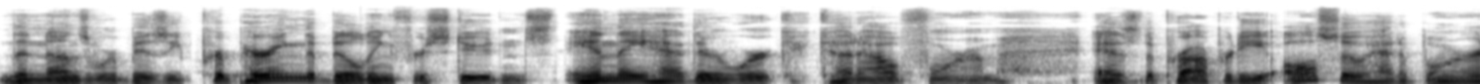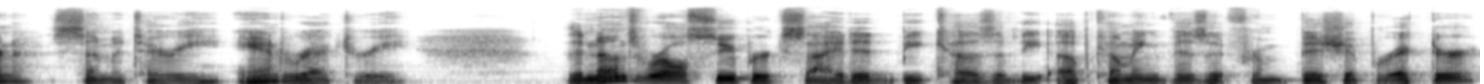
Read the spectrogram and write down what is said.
The nuns were busy preparing the building for students, and they had their work cut out for them, as the property also had a barn, cemetery, and rectory. The nuns were all super excited because of the upcoming visit from Bishop Richter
